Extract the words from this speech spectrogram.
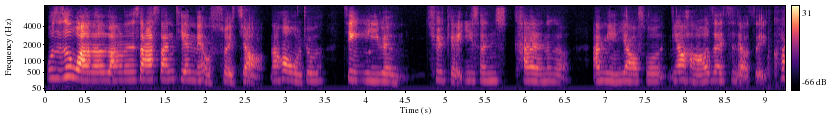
我只是玩了狼人杀三天没有睡觉，然后我就进医院去给医生开了那个安眠药，说你要好好再治疗这一块。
